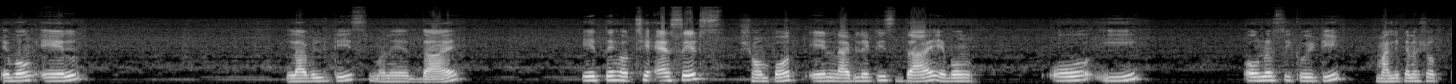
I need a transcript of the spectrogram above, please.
এবং এল লাইবিলিটিস মানে দায়। এতে হচ্ছে অ্যাসেটস সম্পদ, এল লাইবিলিটিস দায় এবং ও ই ওনার সিকিউরিটি মালিকানা সত্ত্ব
